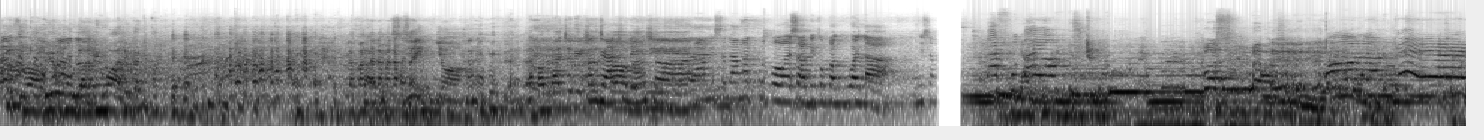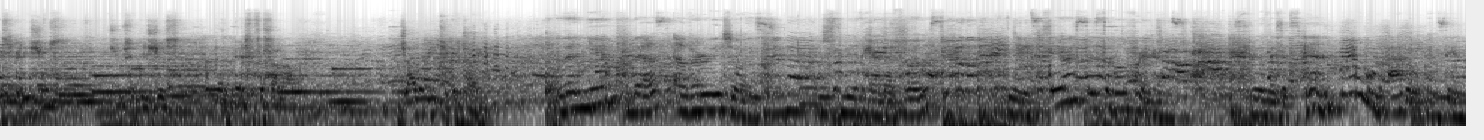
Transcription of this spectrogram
Grabe yung ulam ni Wally. Laban na naman sa inyo. Congratulations, Congratulations. Mami. Maraming salamat po po. Sabi ko pag wala. Hindi siya... The new Best Ever Rejoice. Smooth hair that flows, meets irresistible fragrance. Smooth as a skin, among adult consume.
